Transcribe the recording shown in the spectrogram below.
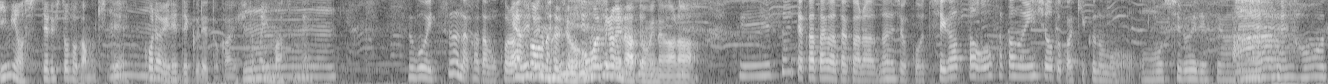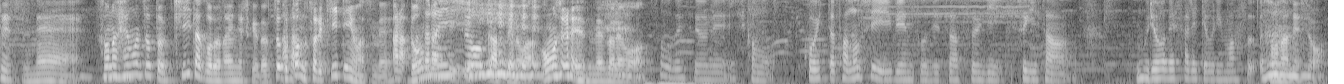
意味を知ってる人とかも来て、うん。これを入れてくれとかいう人もいますね。うん。すごい通な方も来られるそうなんですよ。面白いなと思思いながらへーそういった方々から何でしょうこう違った大阪の印象とか聞くのも面白いですよね。そうですね。その辺もちょっと聞いたことないんですけどちょっと今度それ聞いてみますね。あらどんな印象かっていうのは面白いですねそれも。そうですよね。しかもこういった楽しいイベント実は杉杉さん無料でされております。そうなんですよ。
